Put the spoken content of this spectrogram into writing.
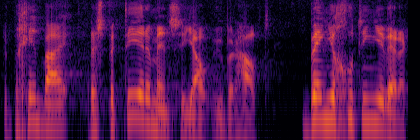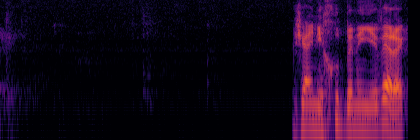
Het begint bij respecteren mensen jou überhaupt. Ben je goed in je werk? Als jij niet goed bent in je werk,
